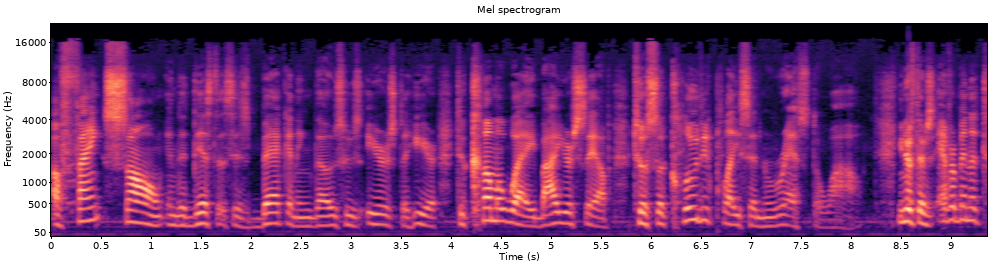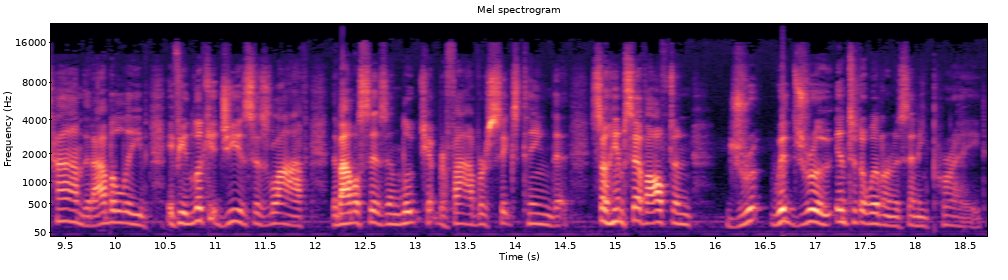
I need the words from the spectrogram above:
A faint song in the distance is beckoning those whose ears to hear to come away by yourself to a secluded place and rest a while. You know, if there's ever been a time that I believe, if you look at Jesus' life, the Bible says in Luke chapter 5, verse 16, that so himself often drew, withdrew into the wilderness and he prayed.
